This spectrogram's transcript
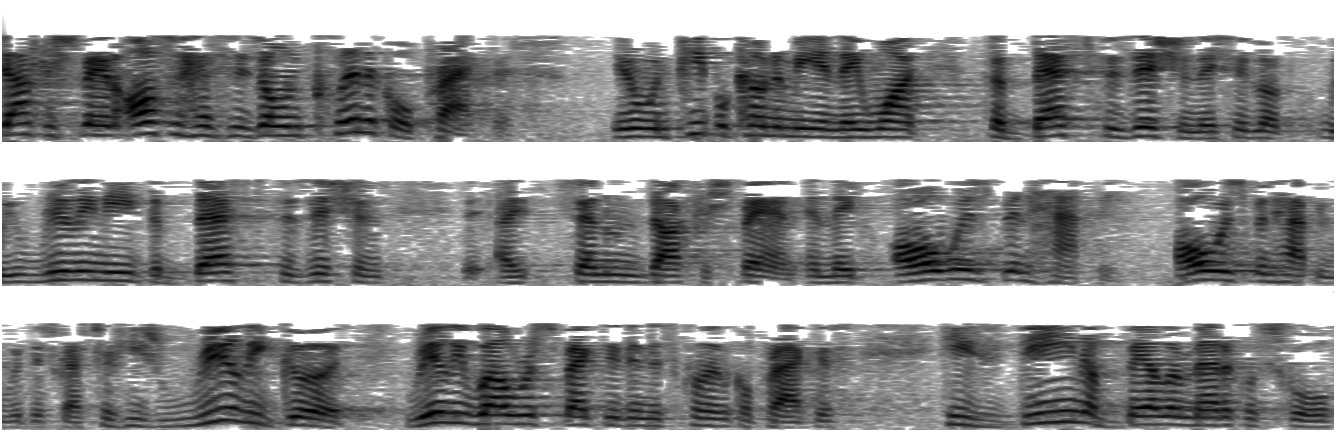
Dr. Span also has his own clinical practice. You know, when people come to me and they want the best physician, they say, look, we really need the best physician. I send them to Dr. Span. And they've always been happy. Always been happy with this guy. So he's really good, really well respected in his clinical practice. He's dean of Baylor Medical School,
